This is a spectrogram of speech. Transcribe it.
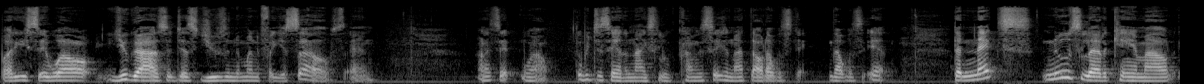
But he said, well, you guys are just using the money for yourselves, and and I said, well, we just had a nice little conversation. I thought that was that was it. The next newsletter came out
